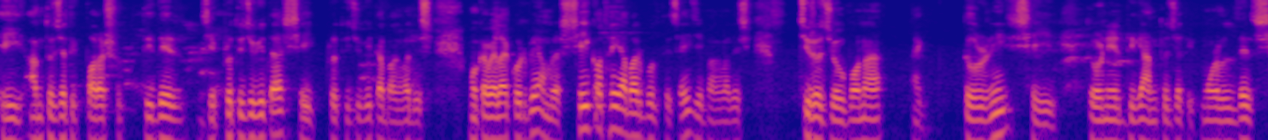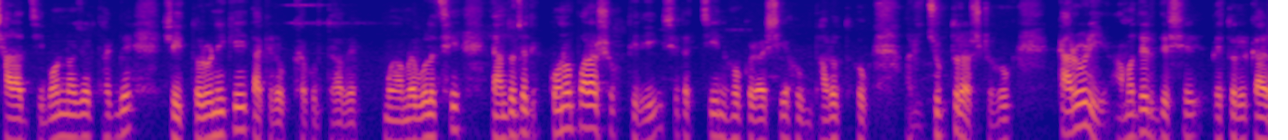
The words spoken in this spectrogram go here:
এই আন্তর্জাতিক পরাশক্তিদের যে প্রতিযোগিতা, সেই প্রতিযোগিতা বাংলাদেশ মোকাবেলা করবে। আমরা সেই কথাই আবার বলতে চাই যে বাংলাদেশ চিরযৌবনা এক তরুণী, সেই তরুণীর দিকে আন্তর্জাতিক মোড়লদের সারা জীবন নজর থাকবে। সেই তরুণীকেই তাকে রক্ষা করতে হবে। এবং আমরা বলেছি যে আন্তর্জাতিক কোনো পরাশক্তিরই সেটা চীন হোক, রাশিয়া হোক, ভারত হোক আর যুক্তরাষ্ট্র হোক, কারোরই আমাদের দেশের ভেতরকার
